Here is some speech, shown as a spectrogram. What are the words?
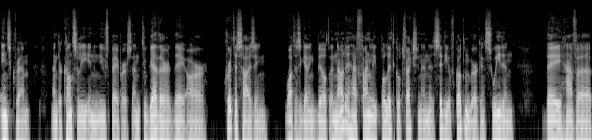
Instagram, and they're constantly in the newspapers, and together they are criticizing what is getting built, and now they have finally political traction. In the city of Gothenburg in Sweden, they have a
